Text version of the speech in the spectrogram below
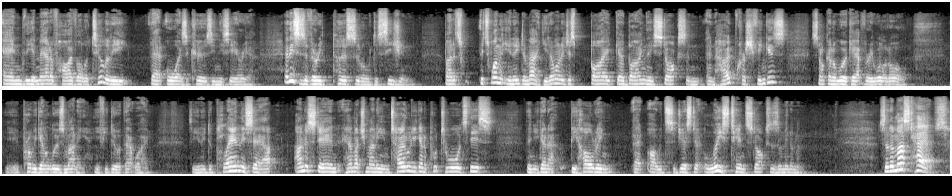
and the amount of high volatility that always occurs in this area. And this is a very personal decision but it's it's one that you need to make. You don't want to just buy go buying these stocks and, and hope, cross fingers. It's not going to work out very well at all. You're probably going to lose money if you do it that way. So you need to plan this out, understand how much money in total you're going to put towards this. Then you're going to be holding that I would suggest at least 10 stocks as a minimum. So the must-haves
